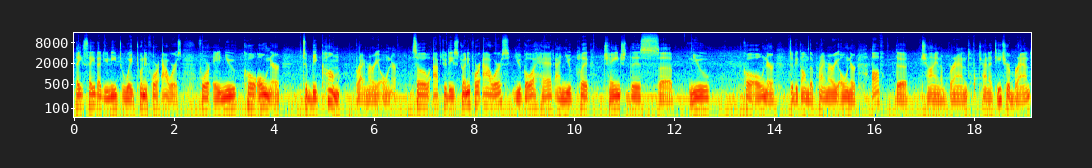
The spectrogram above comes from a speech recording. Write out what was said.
They say that you need to wait 24 hours for a new co-owner to become primary owner. So after these 24 hours, you go ahead and you click change this uh, new co-owner to become the primary owner of the China brand, China teacher brand,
